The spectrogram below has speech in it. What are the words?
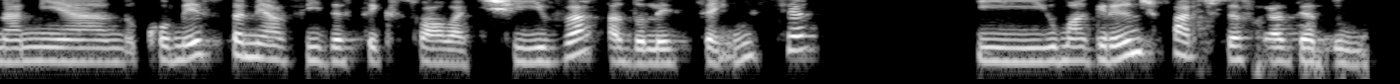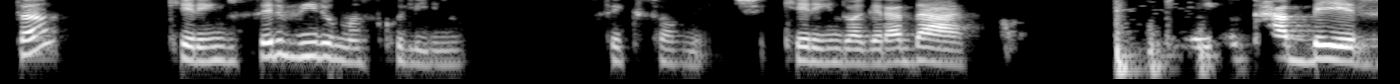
na minha, no começo da minha vida sexual ativa, adolescência, e uma grande parte da fase adulta, querendo servir o masculino sexualmente, querendo agradar, querendo caber,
